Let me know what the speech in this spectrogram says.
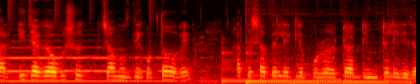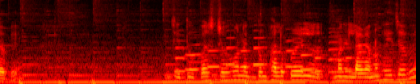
আর এই জায়গায় অবশ্যই চামচ দিয়ে করতে হবে। হাতের সাথে লেগলে পুরোটা ডিমটা লেগে যাবে। যে দুপাশ যখন একদম ভালো করে মানে লাগানো হয়ে যাবে,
